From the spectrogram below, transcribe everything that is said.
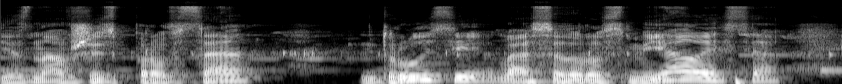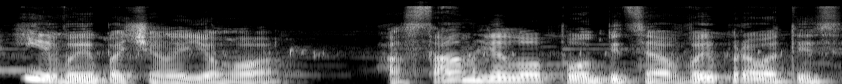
Дізнавшись про все, друзі весело розсміялися і вибачили його. А сам Ліло пообіцяв виправитись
